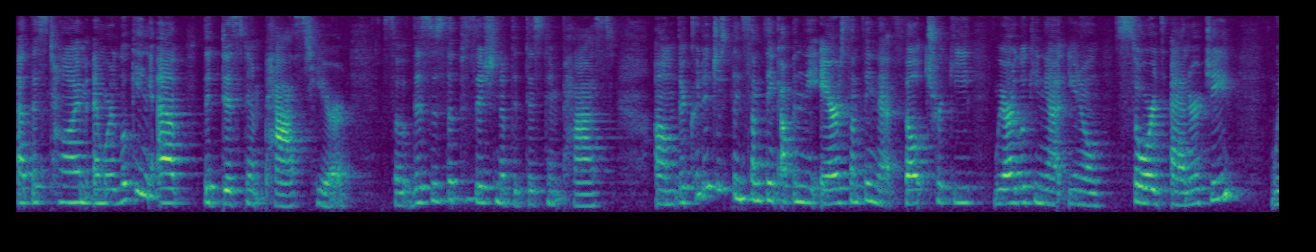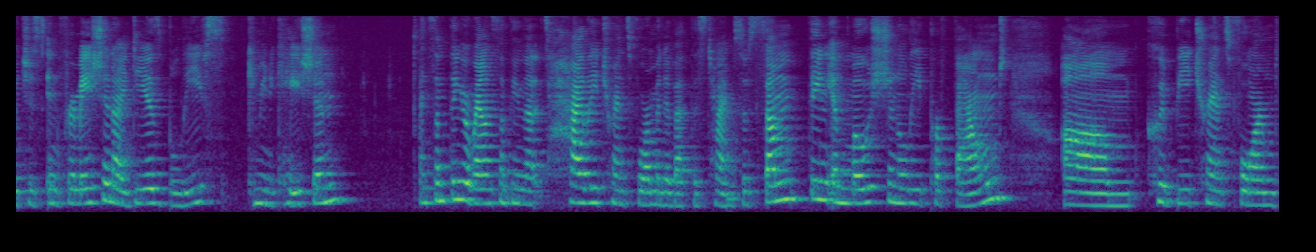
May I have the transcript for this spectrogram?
at this time. And we're looking at the distant past here. So this is the position of the distant past. Um, there could have just been something up in the air, something that felt tricky. We are looking at, you know, swords energy, which is information, ideas, beliefs, communication, and something around something that's highly transformative at this time. So something emotionally profound um, could be transformed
